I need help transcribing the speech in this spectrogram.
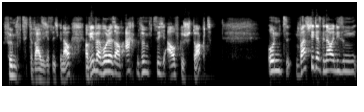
50, weiß ich jetzt nicht genau. Auf jeden Fall wurde es auf 58 aufgestockt. Und was steht jetzt genau in diesem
